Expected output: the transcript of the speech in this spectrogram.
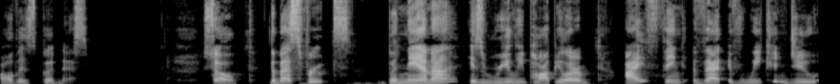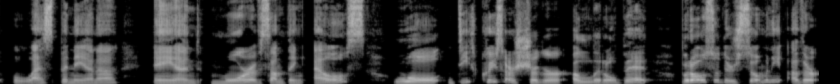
all this goodness. So, the best fruits. Banana is really popular. I think that if we can do less banana and more of something else, we'll decrease our sugar a little bit, but also there's so many other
